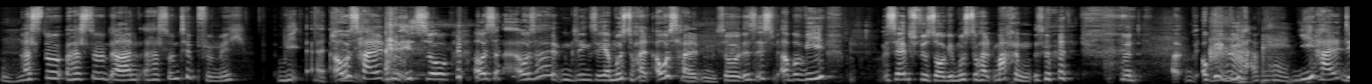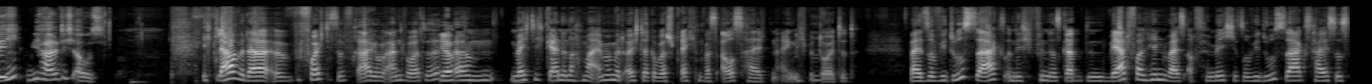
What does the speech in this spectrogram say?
Mhm. Hast du, hast du da, hast du einen Tipp für mich? Wie Natürlich. aushalten ist so, aus, aushalten klingt so, ja, musst du halt aushalten. So, das ist aber wie Selbstfürsorge musst du halt machen. Und, äh, okay, ah, wie, okay. wie halte ich, mhm. wie halte ich aus? Ich glaube, da, äh, bevor ich diese Frage beantworte, ja. ähm, möchte ich gerne noch mal einmal mit euch darüber sprechen, was aushalten eigentlich mhm. bedeutet. Weil so wie du es sagst, und ich finde das gerade einen wertvollen Hinweis auch für mich, so wie du es sagst, heißt es,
